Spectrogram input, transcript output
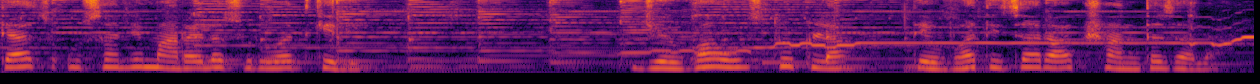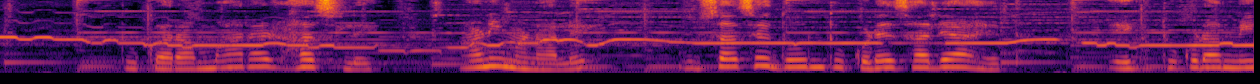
त्याच ऊसाने मारायला सुरुवात केली. जेव्हा ऊस तुटला तेव्हा तिचा राग शांत झाला. तुकाराम महाराज हसले आणि म्हणाले उसाचे दोन तुकडे झाले आहेत. एक तुकडा मी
